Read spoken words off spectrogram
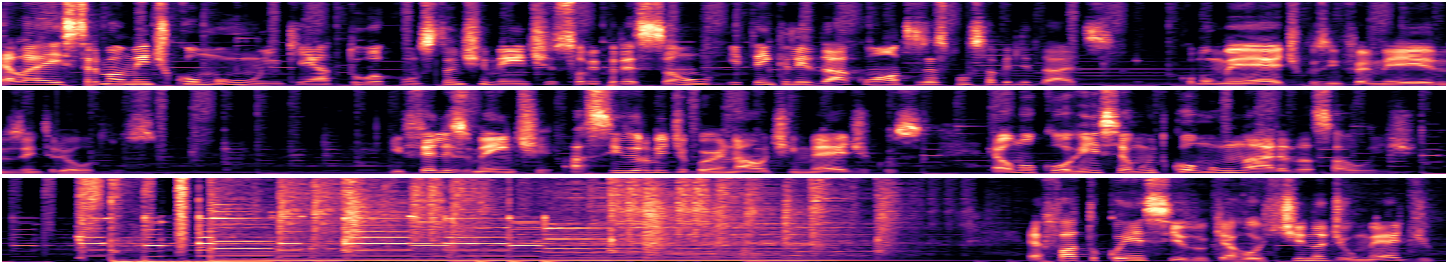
Ela é extremamente comum em quem atua constantemente sob pressão e tem que lidar com altas responsabilidades, como médicos, enfermeiros, entre outros. Infelizmente, a síndrome de burnout em médicos é uma ocorrência muito comum na área da saúde. É fato conhecido que a rotina de um médico,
